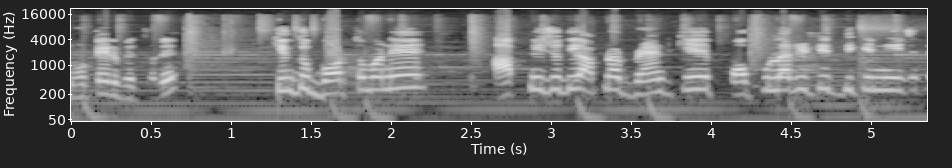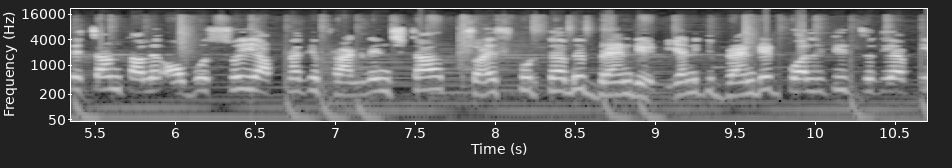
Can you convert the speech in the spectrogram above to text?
নোটের ভেতরে। কিন্তু বর্তমানে আপনি যদি আপনার ব্র্যান্ডকে পপুলারিটির দিকে নিয়ে যেতে চান, তাহলে অবশ্যই আপনাকে ফ্র্যাগরেন্সটা চয়েস করতে হবে ব্র্যান্ডেড ইয়ানি কি ব্র্যান্ডেড কোয়ালিটির যদি আপনি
